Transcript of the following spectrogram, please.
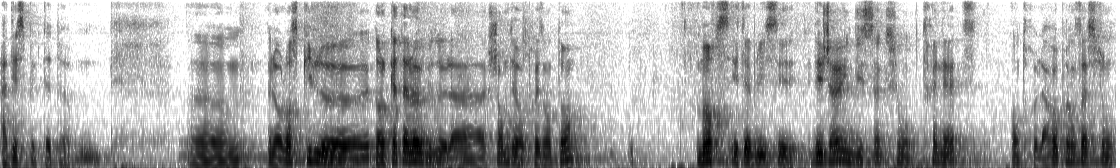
à, des spectateurs. Euh, alors, lorsqu'il, euh, dans le catalogue de la Chambre des représentants, Morse établissait déjà une distinction très nette entre la représentation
